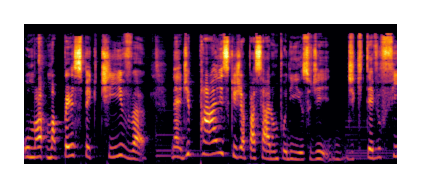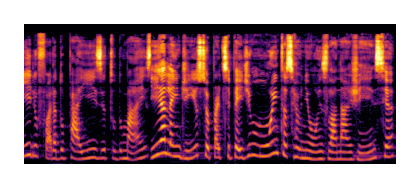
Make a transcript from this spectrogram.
uma, uma perspectiva né, de pais que já passaram por isso, de, de que teve o filho fora do país e tudo mais. E além disso, eu participei de muitas reuniões lá na agência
